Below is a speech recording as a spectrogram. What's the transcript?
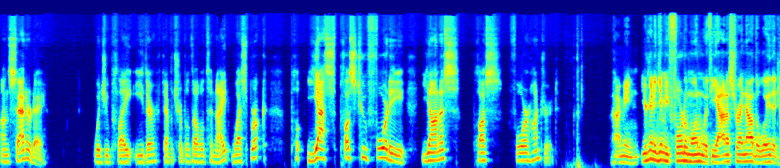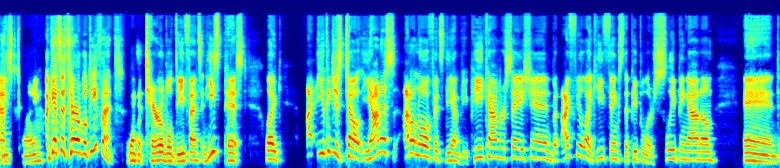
on Saturday. Would you play either to have a triple double tonight? Westbrook, pl- yes, plus 240. Giannis, plus 400. I mean, you're going to give me four to one with Giannis right now, the way that That's, he's playing against a terrible defense. Against a terrible defense, and he's pissed. Like I, you could just tell Giannis. I don't know if it's the MVP conversation, but I feel like he thinks that people are sleeping on him. And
